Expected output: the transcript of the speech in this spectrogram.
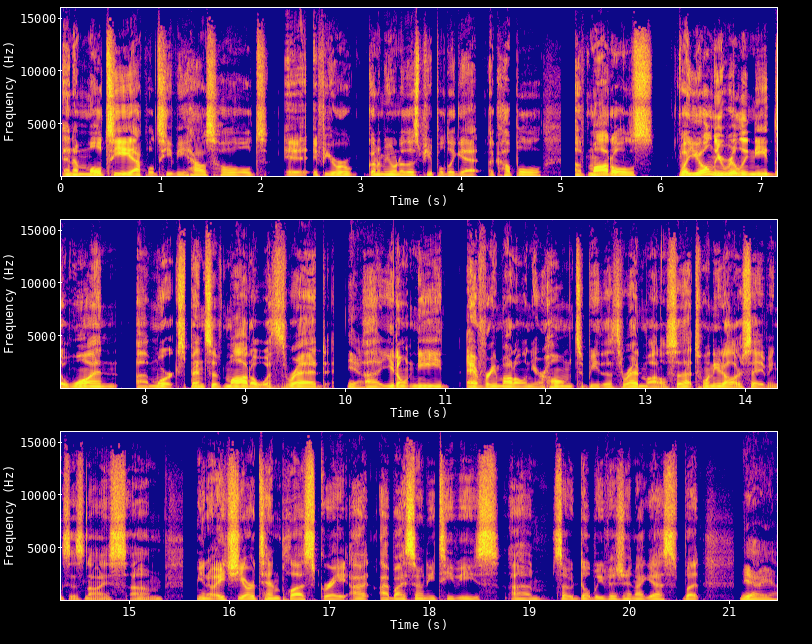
in a multi Apple TV household, if you're going to be one of those people to get a couple of models, Well, you only really need the one uh, more expensive model with thread. Yeah. Uh, you don't need every model in your home to be the thread model. So that twenty dollars savings is nice. Um, you know, HDR10 plus, great. I, I buy Sony TVs, um, so Dolby Vision, I guess. But yeah, yeah.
